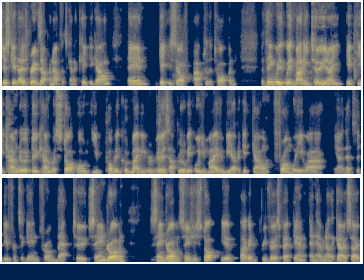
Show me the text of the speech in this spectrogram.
just get those revs up enough that's going to keep you going and get yourself up to the top. And the thing with, with muddy too, you know, if you come to it, do come to a stop, well, you probably could maybe reverse up a little bit, or you may even be able to get going from where you are. You know, that's the difference again from that to sand driving. Sand driving, as soon as you stop, you're buggered, reverse back down and have another go. So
